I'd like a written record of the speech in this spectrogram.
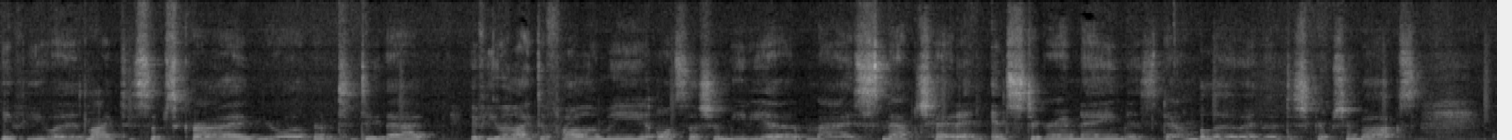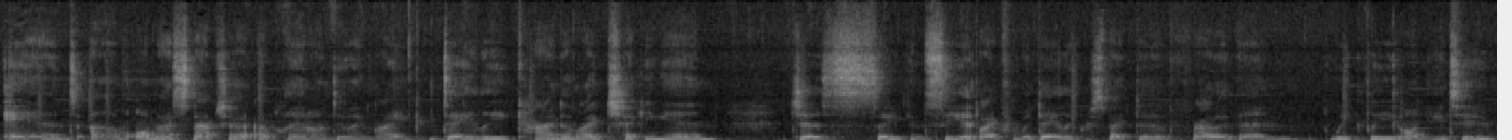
if you would like to subscribe you're welcome to do that. If you would like to follow me on social media my snapchat and instagram name is down below in the description box. And um, on my snapchat i plan on doing like daily kind of like checking in just so you can see it like from a daily perspective rather than weekly on YouTube.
